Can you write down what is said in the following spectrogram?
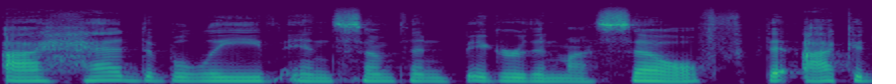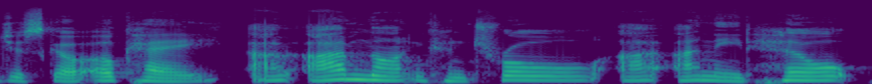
I had to believe in something bigger than myself that I could just go, okay, I, am not in control. I, I need help.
